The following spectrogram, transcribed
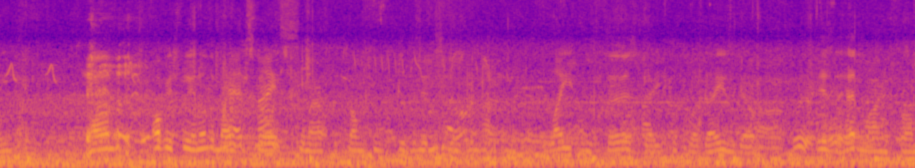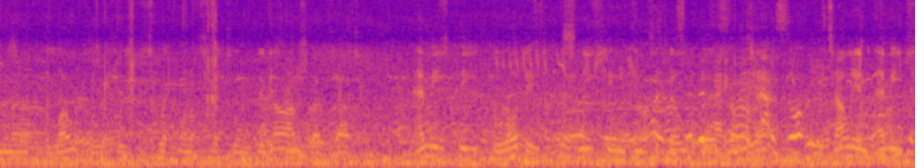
weeping. Um, obviously another major story to come out of the conference an incident that happened late on Thursday, a couple of days ago. Here's the headline from uh, the local, which is one of Switzerland's biggest news websites. MEP bloody sneaking into Hotel. Italian MEP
